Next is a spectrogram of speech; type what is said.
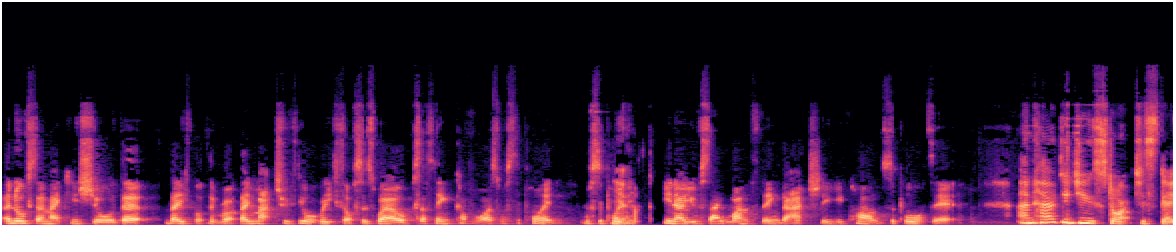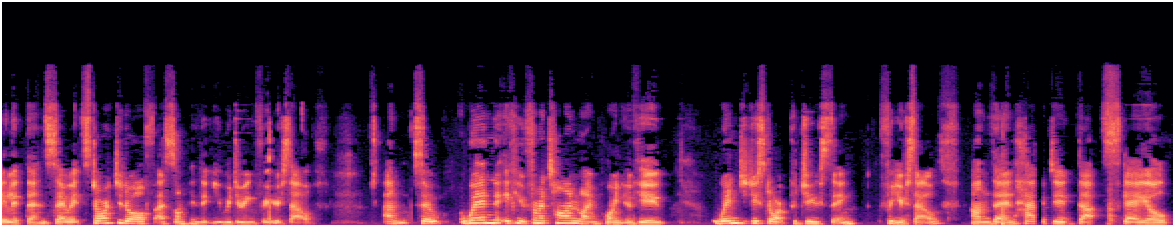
and also making sure that they've got the they match with your ethos as well. Because I think otherwise, what's the point? What's the point? Yeah. You know, you're saying one thing, but actually you can't support it. And how did you start to scale it then? So it started off as something that you were doing for yourself. And so when, if you, from a timeline point of view, when did you start producing for yourself? And then how did that scale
